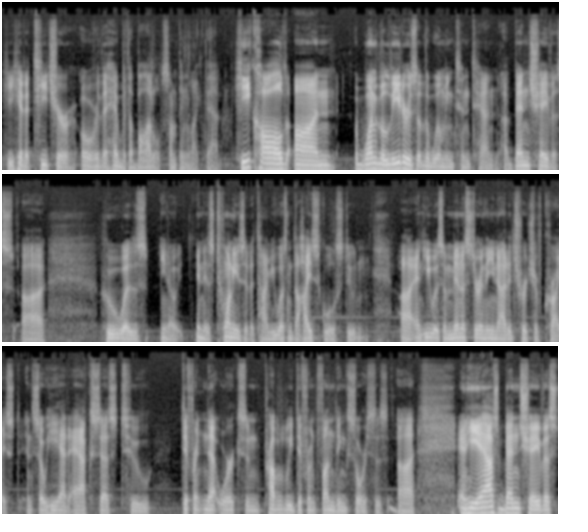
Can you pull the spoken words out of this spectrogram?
he hit a teacher over the head with a bottle, something like that. He called on one of the leaders of the Wilmington Ten, uh, Ben Chavis, uh, who was you know in his 20s at the time. He wasn't a high school student, uh, and he was a minister in the United Church of Christ, and so he had access to different networks and probably different funding sources. Uh, and he asked Ben Chavis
